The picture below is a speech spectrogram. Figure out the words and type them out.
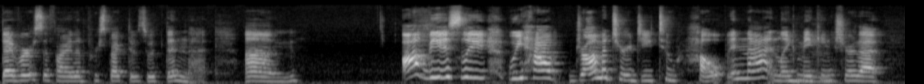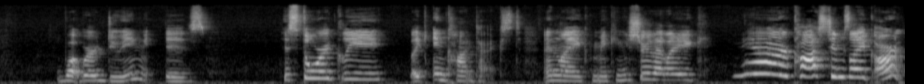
diversify the perspectives within that. Um, obviously, we have dramaturgy to help in that and like making sure that what we're doing is historically like in context. And like making sure that like yeah our costumes like aren't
